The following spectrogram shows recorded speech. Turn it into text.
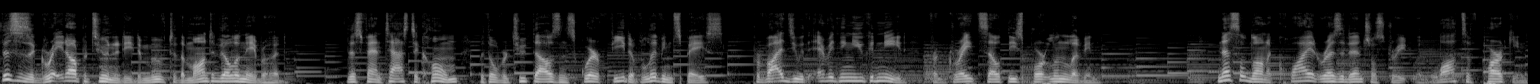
This is a great opportunity to move to the Montavilla neighborhood. This fantastic home, with over 2,000 square feet of living space, provides you with everything you could need for great Southeast Portland living. Nestled on a quiet residential street with lots of parking,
